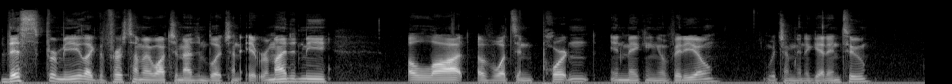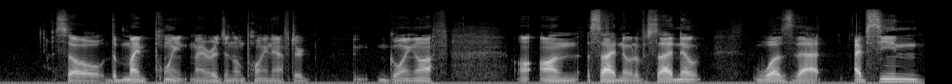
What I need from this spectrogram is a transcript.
this for me, like the first time I watched Imagine Blitz, and it reminded me a lot of what's important in making a video, which I'm going to get into. So the my point, my original point, after going off on a side note of a side note, was that I've seen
